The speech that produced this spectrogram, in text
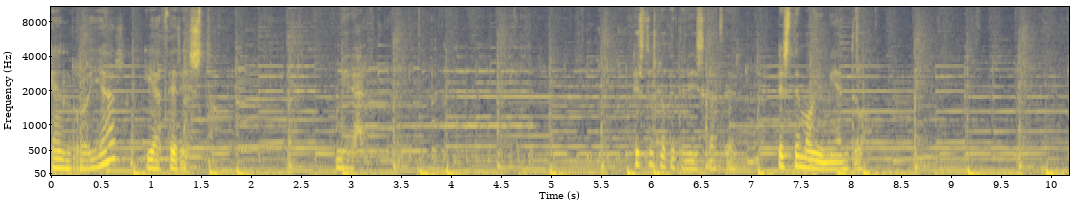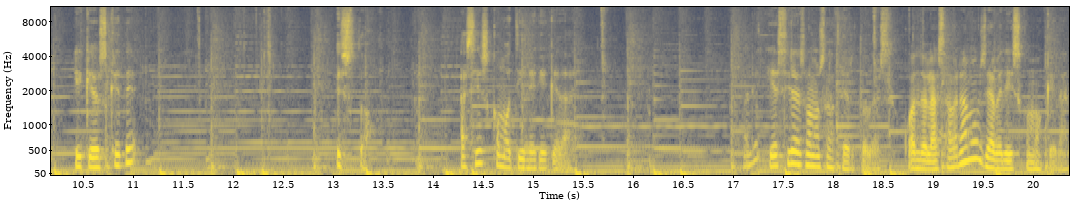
Enrollar y hacer esto. Mirad. Esto es lo que tenéis que hacer, este movimiento. Y que os quede esto. Así es como tiene que quedar. Y así las vamos a hacer todas. Cuando las abramos ya veréis cómo quedan.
